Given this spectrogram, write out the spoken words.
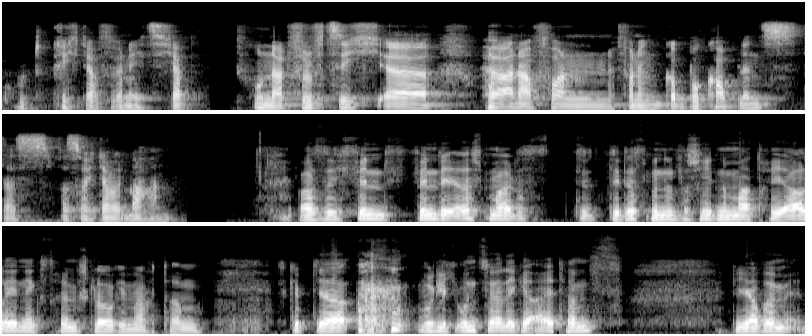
gut, krieg ich dafür nichts. Ich habe 150 äh, Hörner von, von den Goblins. Das, was soll ich damit machen? Also ich find, finde erstmal, dass die, die das mit den verschiedenen Materialien extrem schlau gemacht haben. Es gibt ja wirklich unzählige Items, die aber im,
